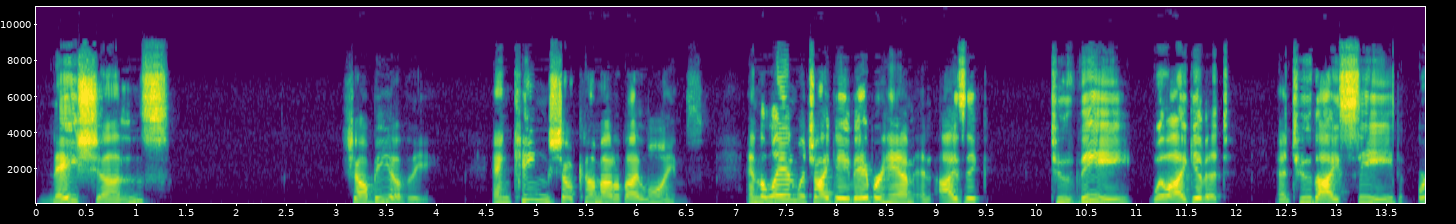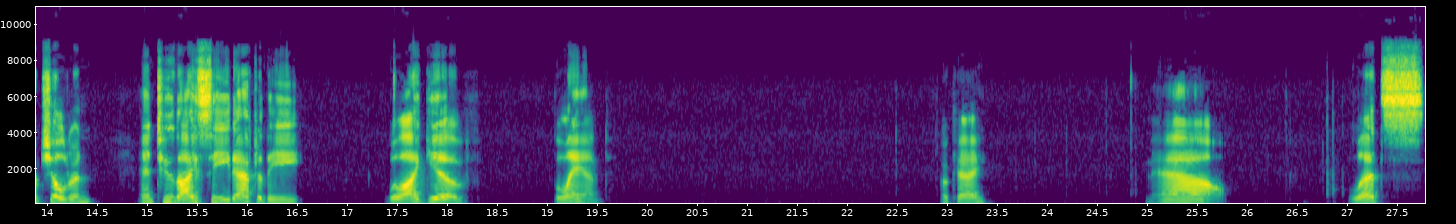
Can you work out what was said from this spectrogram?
nations shall be of thee, and kings shall come out of thy loins. And the land which I gave Abraham and Isaac, to thee will I give it, and to thy seed or children, and to thy seed after thee will I give the land. Okay? Now, let's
